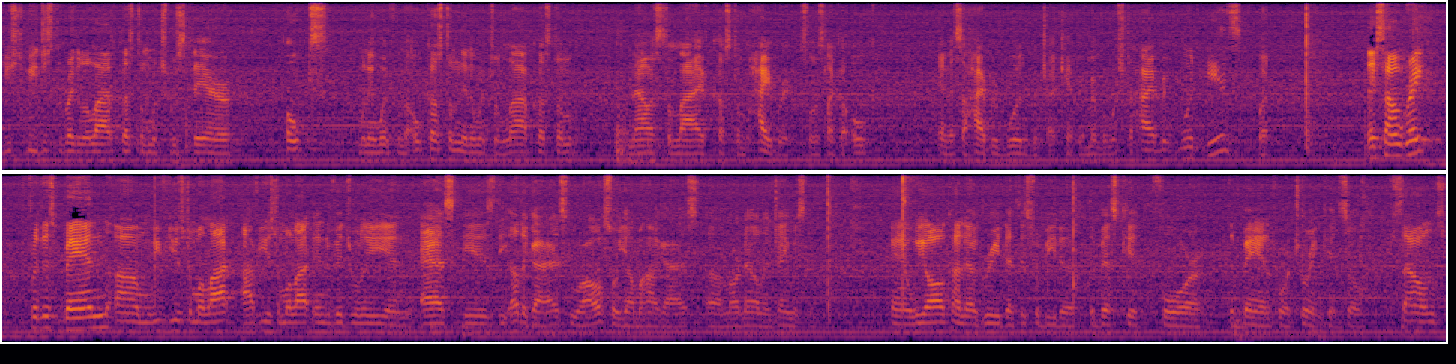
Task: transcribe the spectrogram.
It used to be just the regular Live Custom, which was their Oaks. When they went from the Oak Custom, then they went to the Live Custom. Now it's the Live Custom Hybrid. So it's like an Oak and it's a hybrid wood, which I can't remember which the hybrid wood is, but they sound great for this band. Um, we've used them a lot. I've used them a lot individually, and as is the other guys who are also Yamaha guys, uh, Larnell and Jamison. And we all kind of agreed that this would be the, the best kit for the band for a touring kit. So sounds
